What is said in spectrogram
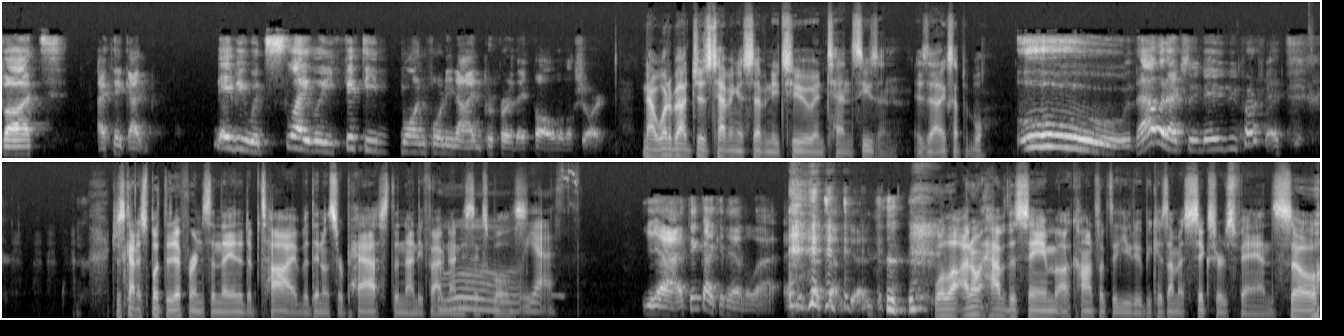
But I think I maybe would slightly 51 49 prefer they fall a little short. Now, what about just having a 72 and 10 season? Is that acceptable? Ooh, that would actually maybe be perfect. Just kind of split the difference and they ended up tied, but they don't surpass the 95 96 Ooh, Bulls. Yes. Yeah, I think I can handle that. I think that sounds good. Well, uh, I don't have the same uh, conflict that you do because I'm a Sixers fan. So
